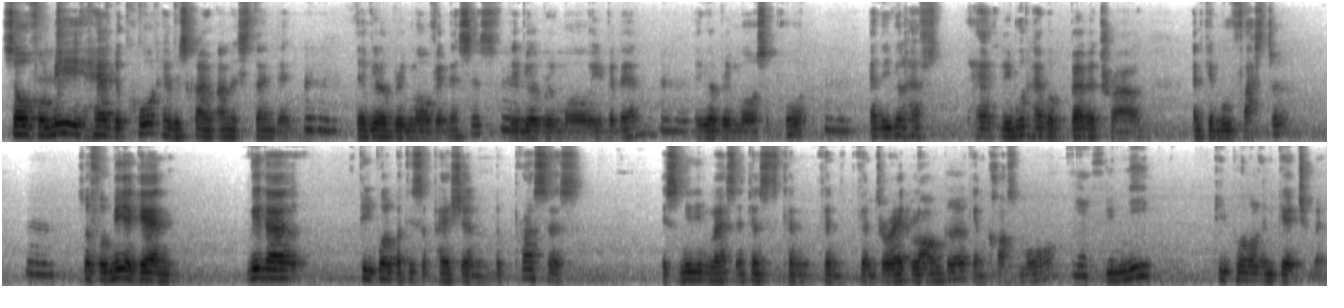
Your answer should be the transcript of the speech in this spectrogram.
So for me, had the court had this kind of understanding, Mm-hmm. they will bring more witnesses, they Mm. will bring more evidence, Mm-hmm. they will bring more support, Mhm. and they will have, have they would have a better trial and can move faster. Mm. So for me again, without people participation, the process is meaningless and can can can, can drag longer, can cost more. Yes. You need people engagement,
